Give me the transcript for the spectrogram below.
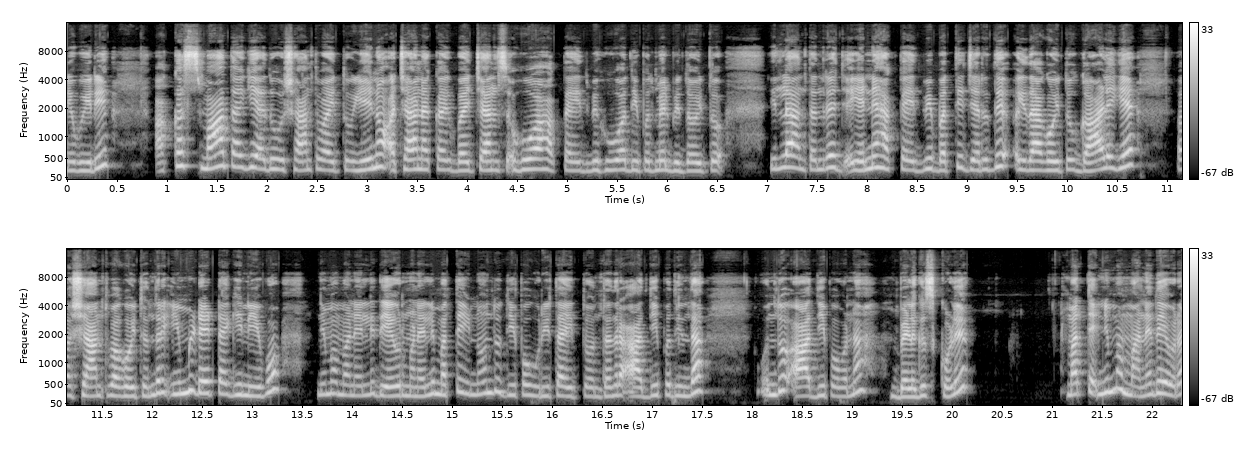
ನೀವು ಇರಿ. ಅಕಸ್ಮಾತಾಗಿ ಅದು ಶಾಂತವಾಯಿತು. ಏನೋ ಅಚಾನಕ್ಕಾಗಿ ಬೈ ಚಾನ್ಸ್ ಹೂವು ಹಾಕ್ತಾ ಇದ್ವಿ, ಹೂವು ದೀಪದ ಮೇಲೆ ಬಿದ್ದೋಯ್ತು. ಇಲ್ಲ ಅಂತಂದರೆ ಎಣ್ಣೆ ಹಾಕ್ತಾ ಇದ್ವಿ, ಬತ್ತಿ ಜರದು ಇದಾಗೋಯಿತು. ಗಾಳಿಗೆ ಶಾಂತವಾಗೋಯ್ತು. ಅಂದರೆ ಇಮ್ಮಿಡಿಯೇಟಾಗಿ ನೀವು ನಿಮ್ಮ ಮನೆಯಲ್ಲಿ, ದೇವ್ರ ಮನೆಯಲ್ಲಿ ಮತ್ತೆ ಇನ್ನೊಂದು ದೀಪ ಉರಿತಾ ಇತ್ತು ಅಂತಂದರೆ ಆ ದೀಪದಿಂದ ಒಂದು ಆ ದೀಪವನ್ನು ಬೆಳಗಿಸ್ಕೊಳ್ಳಿ. ಮತ್ತು ನಿಮ್ಮ ಮನೆ ದೇವರ,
